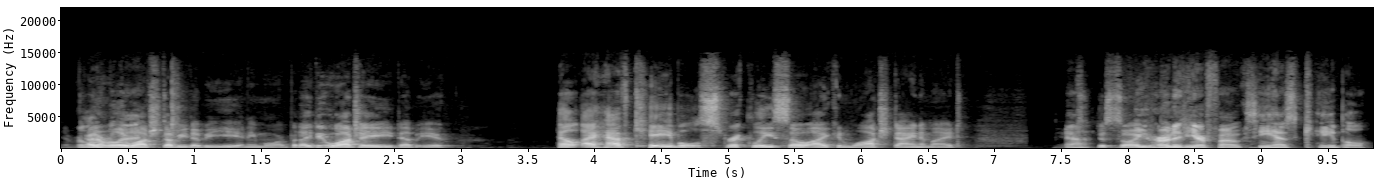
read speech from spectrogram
Never I don't really back. watch WWE anymore, but I do watch AEW. Hell, I have cable strictly so I can watch Dynamite. Yeah. Just so I you can heard it here, folks. He has cable.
